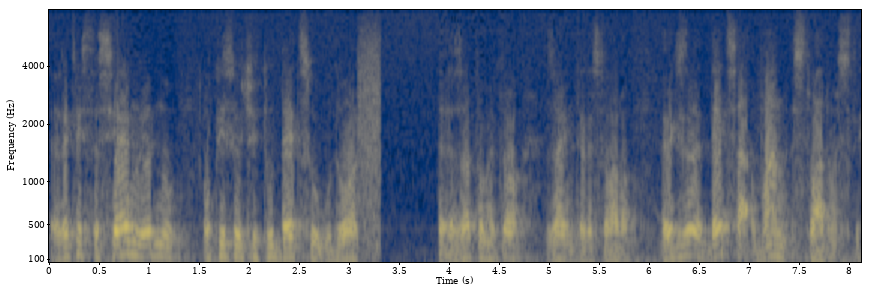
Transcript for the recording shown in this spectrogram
rekli ste sjajnu jednu, opisujući tu decu u dvor. E, zato me to zainteresovalo. Rekli ste deca van stvarnosti.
